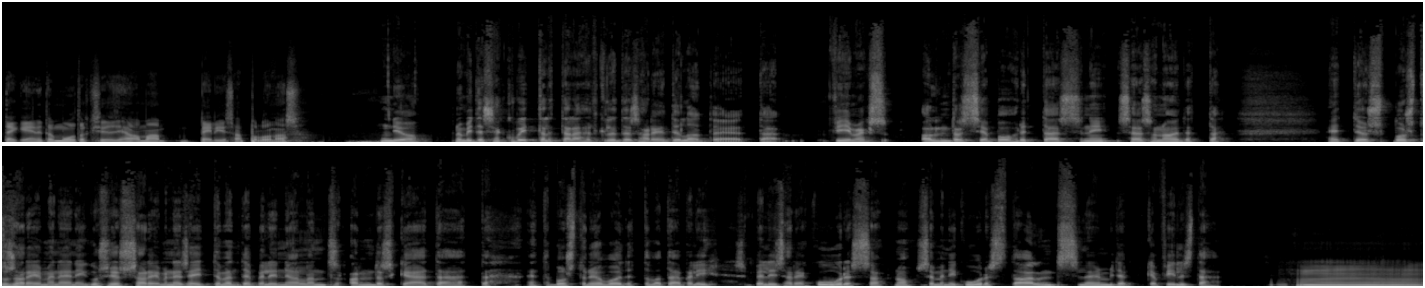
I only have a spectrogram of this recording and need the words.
tekee niitä muutoksia siihen omaan pelisapulunansa. Joo. No miten sä kuvittelet tällä hetkellä tämän sarjan tilanteen, että viimeksi Alindressia pohdittaessa, niin sä sanoit, että, että jos Boston-sarja menee, niin jos sarja menee seitsemänteen peliin, niin Anders kääntää, että, että Boston on voitettava tämä peli, se pelisarja kuudessa. No, se meni kuudessa Islandersille, niin mikä fiilis tähän? Mm,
